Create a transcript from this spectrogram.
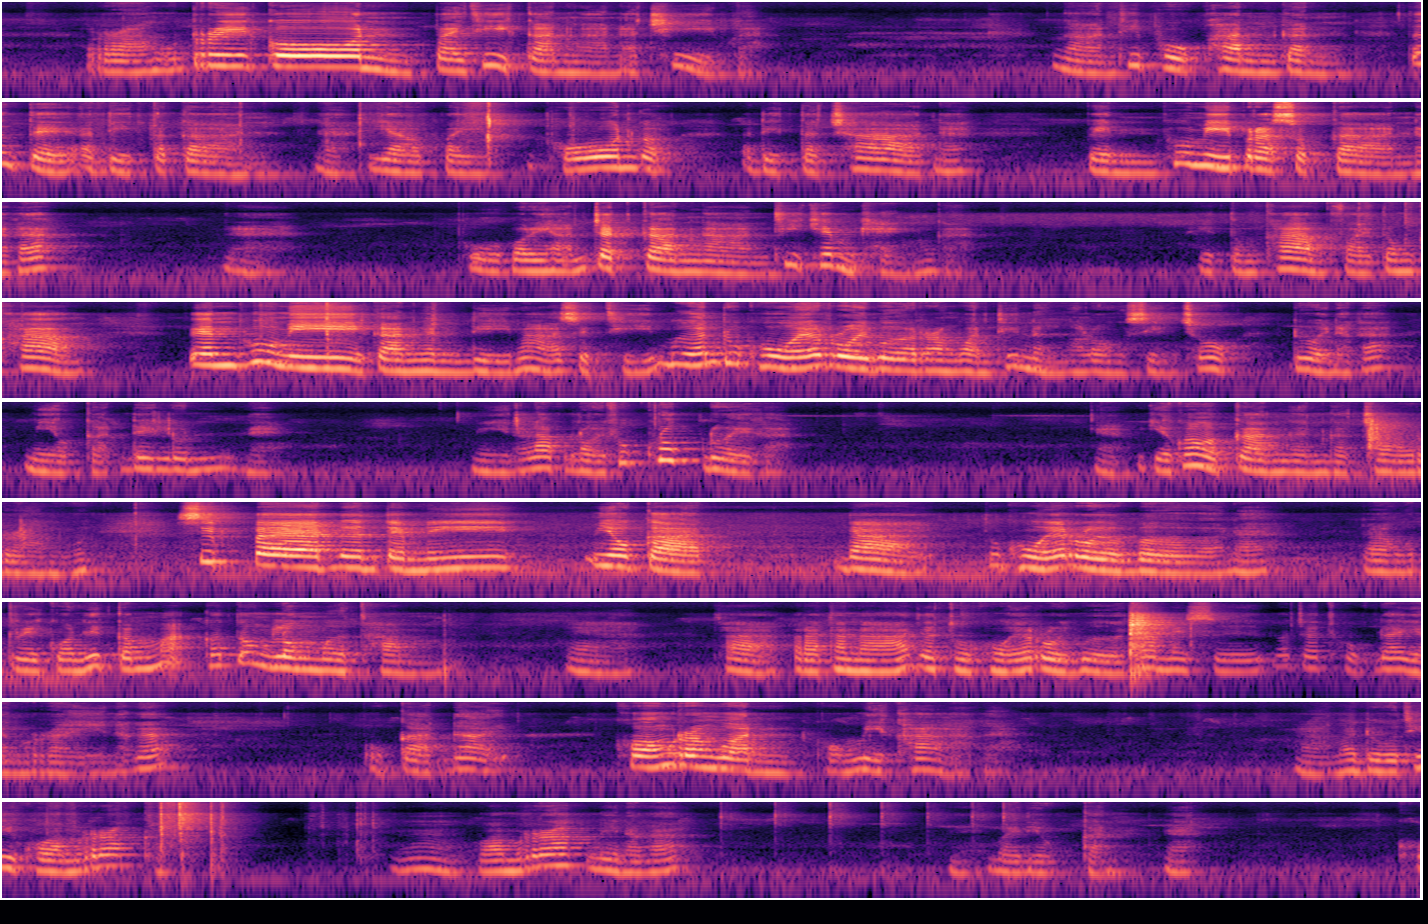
ราหูตรีโกนไปที่การงานอาชีพค่ะ งานที่ผูกพันกัน ตั้งแต่อดีตการนะยาวไปโพ้นกับอดีตชาตินะเป็นผู้มีประสบการณ์นะคะนะผู้บริหารจัดการงานที่เข้มแข็งค่ะเหตุตรงข้ามฝ่ายตรงข้าม เป็นผู้มีการเงินดีมหาเศรษฐีเหมือนทุกหวยโรยเบอร์รางวัลที่หนึ่งมาลองเสี่ยงโชคด้วยนะคะ มีโอกาสได้ลุ้นนะมีลาบลอยฟลุกๆด้วยค่ะ เกี่ยวข้องกับการเงินกับชาวราหู18 เดือนเต็มนี้มีโอกาสได้ทุกหวยโรยเบอร์นะราหูตรีโกนที่กรรมะก็ต้องลงมือทำอ่าถ้าปรารถนาจะถูกหวยโรยเบอร์ถ้าไม่ซื้อก็จะถูกได้อย่างไรนะคะโอกาสได้ของรางวัลของมีค่าค่ะมาดูที่ความรักค่ะความรักนี่นะคะใบเดียวกันนะ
